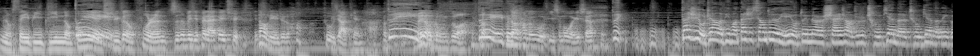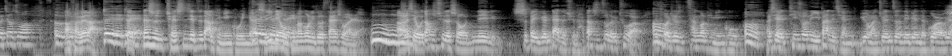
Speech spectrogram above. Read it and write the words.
那种 CBD 那种工业区，各种富人直升飞机飞来飞去，一到里约觉得哈度假天堂，对。没有工作，对不知道他们以什么为生。对，嗯但是有这样的地方，但是相对的也有对面的山上，就是成片的成片的那个叫做呃啊，法维拉，对对对。但是全世界最大的贫民窟应该是一点五平方公里都三十万人，嗯嗯，而且我当时去的时候，那是被一个人带着去的，他当时做了个 tour，那 tour 就是参观贫民窟，嗯而且听说那一半的钱用来捐赠那边的孤儿院，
